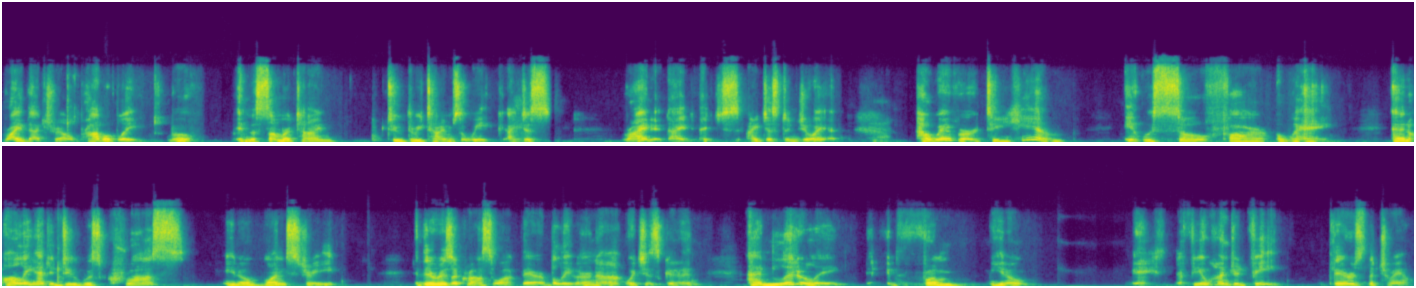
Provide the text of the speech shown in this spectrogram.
ride that trail probably ooh, in the summertime, two, three times a week. I just ride it. I, I just I just enjoy it. However, to him, it was so far away. And all he had to do was cross, you know, one street. There is a crosswalk there, believe it or not, which is good. And literally from, you know, a few hundred feet, there's the trail.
